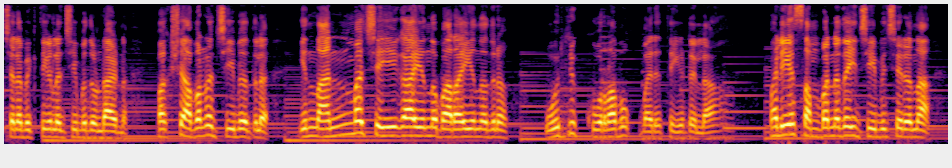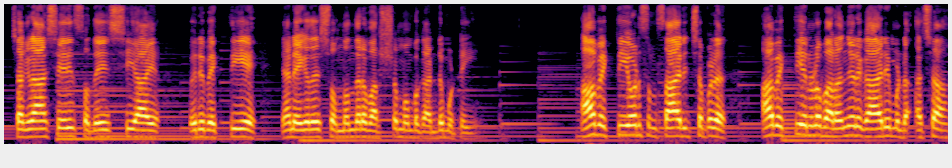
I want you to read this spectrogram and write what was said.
ചില വ്യക്തികളുടെ ജീവിതം ഉണ്ടായിട്ടുണ്ട്. പക്ഷെ അവരുടെ ജീവിതത്തിൽ ഈ നന്മ ചെയ്യുക എന്ന് പറയുന്നതിന് ഒരു കുറവും വരുത്തിയിട്ടില്ല. വലിയ സമ്പന്നതയിൽ ജീവിച്ചിരുന്ന ചങ്ങനാശ്ശേരി സ്വദേശിയായ ഒരു വ്യക്തിയെ ഞാൻ ഏകദേശം ഒന്നൊന്നര വർഷം മുമ്പ് കണ്ടുമുട്ടി. ആ വ്യക്തിയോട് സംസാരിച്ചപ്പോൾ ആ വ്യക്തി എന്നോട് പറഞ്ഞൊരു കാര്യമുണ്ട്. അച്ഛാ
